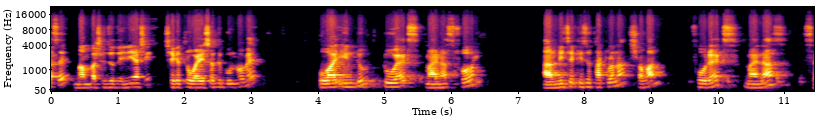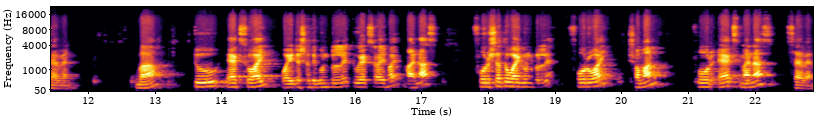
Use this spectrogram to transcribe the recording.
আছে, বাম পাশে যদি নিয়ে আসি, সেক্ষেত্রে ওয়াই এর সাথে গুণ হবে Y into two X minus four আর নিচে কিছু থাকল না, সমান ফোর এক্স মাইনাস সেভেন বা টু এক্স ওয়াই ওয়াইটার সাথে গুণ করলে টু এক্স ওয়াই হয় মাইনাস ফোরের সাথে ওয়াই গুণ করলে ফোর ওয়াই সমান ফোর এক্স মাইনাস সেভেন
